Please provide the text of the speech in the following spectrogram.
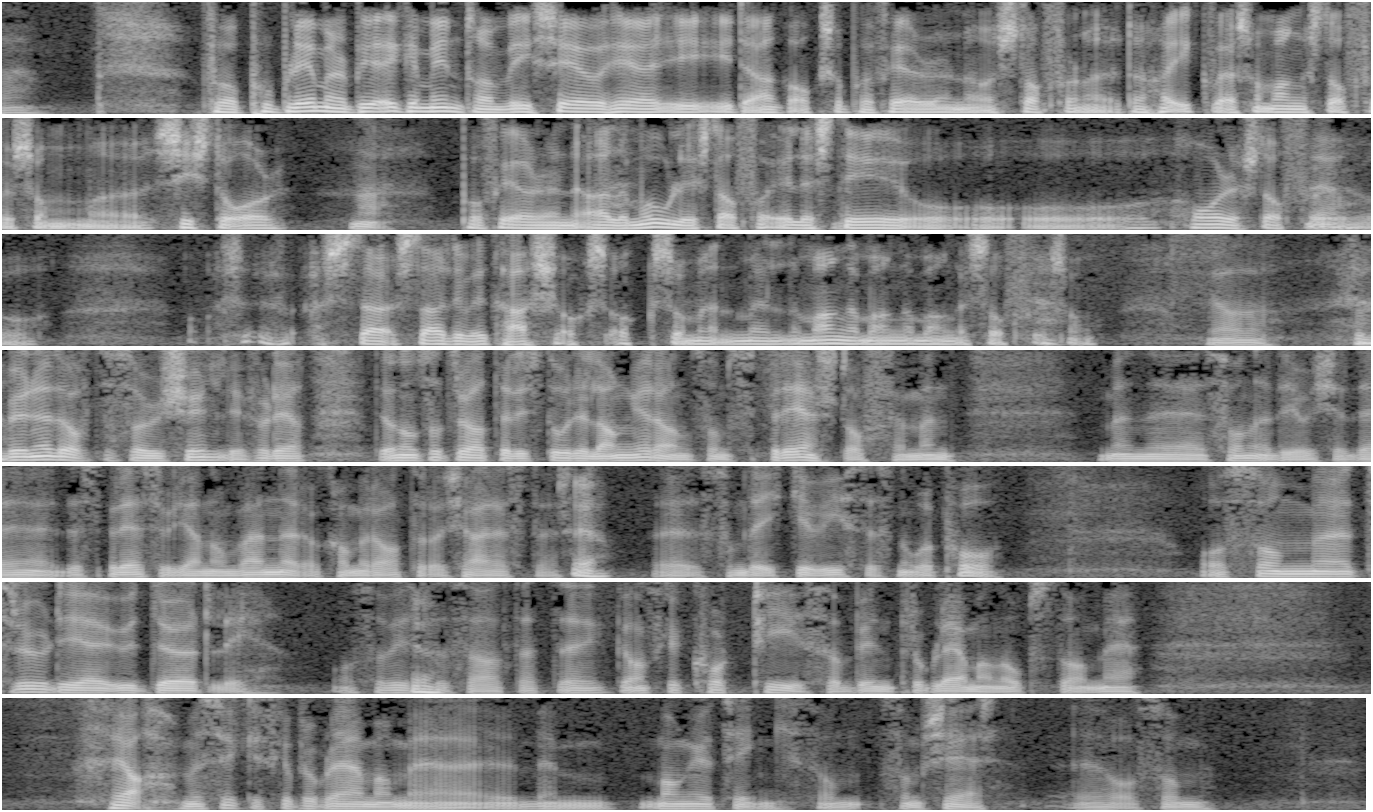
for problemerne blir ikke mindre. Vi ser jo her i, i dag også på ferien og stofferne. Det har ikke været så mange stoffer som uh, sidste år. Nej. På ferien alle mulige stoffer, LSD og, og, og hårde stoffer ja. og og stadig ved hash også, også men, men mange, mange, mange stoffer som... Ja, da. Så begynner det ofte så uskyldig, for det, det er noen som tror at det er de store langerne som sprer stoffet, men Men eh, sånn er det jo ikke. Det, det spres jo gjennom venner og kamerater og kjærester ja. eh, som det ikke vises noe på. Og som eh, tror de er udødelige. Og så viste ja. det seg at etter ganske kort tid så begynner problemene å oppstå med ja, med psykiske problemer, med, med mange ting som, som skjer, eh, og som,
